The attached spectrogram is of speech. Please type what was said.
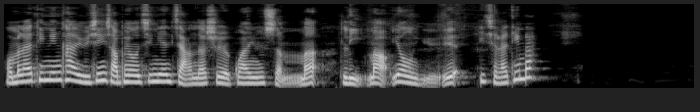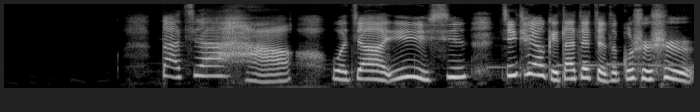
我们来听听看，雨欣小朋友今天讲的是关于什么礼貌用语？一起来听吧。大家好，我叫尹雨欣，今天要给大家讲的故事是。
